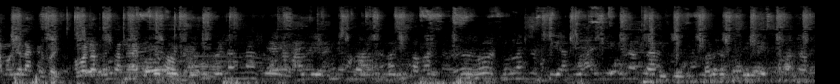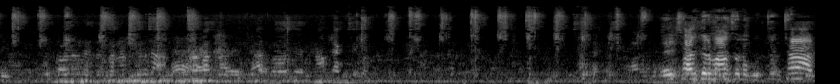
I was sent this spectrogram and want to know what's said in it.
আমাকে লাখের ভাই আমার নাম এই সালদের মাছ হলো বুঝছেন ছাড়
